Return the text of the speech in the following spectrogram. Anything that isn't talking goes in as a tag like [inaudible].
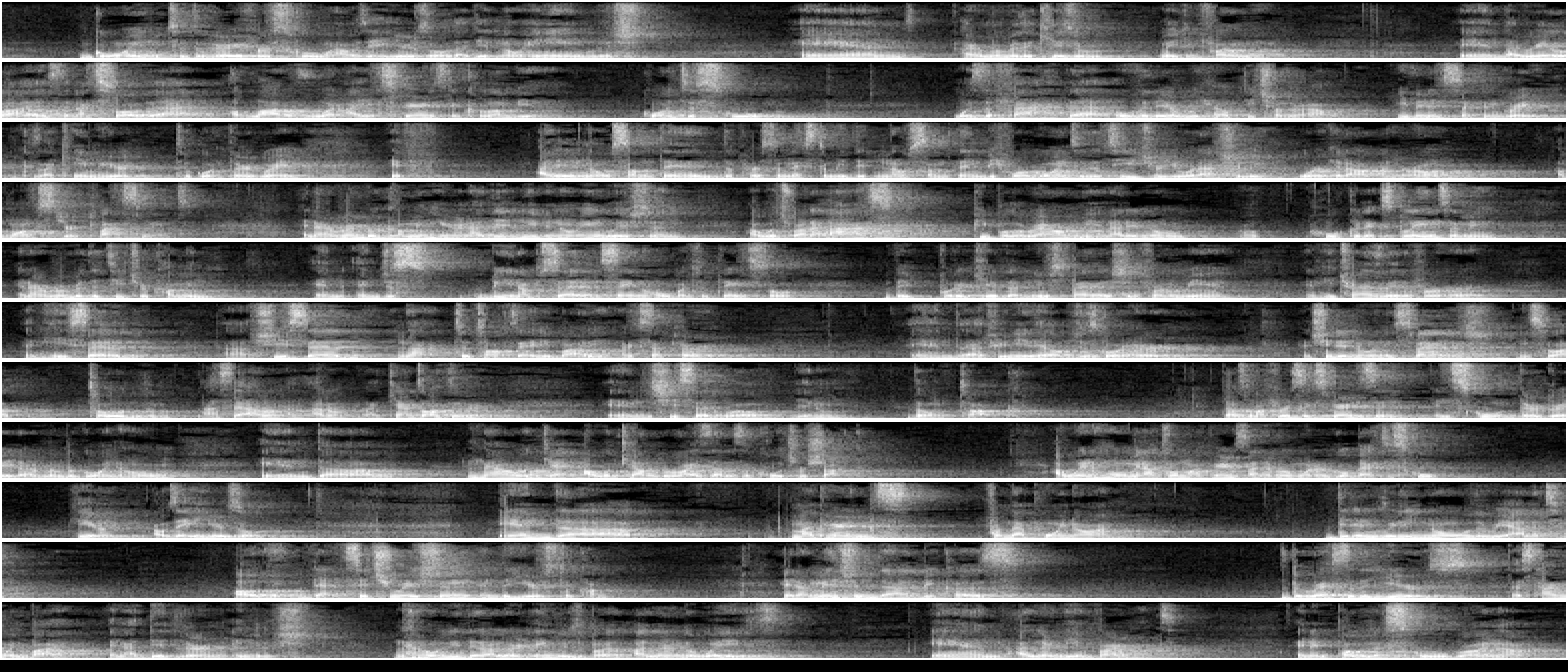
going to the very first school when I was eight years old. I didn't know any English, and I remember the kids were making fun of me. And I realized and I saw that a lot of what I experienced in Colombia, going to school, was the fact that over there we helped each other out, even in second grade, because I came here to go in third grade. If I didn't know something, the person next to me didn't know something, before going to the teacher, you would actually work it out on your own amongst your classmates. And I remember coming here and I didn't even know English, and I would try to ask people around me, and I didn't know who could explain to me. And I remember the teacher coming and, and just being upset and saying a whole bunch of things. So they put a kid that knew Spanish in front of me and, and he translated for her. And he said, uh, she said not to talk to anybody except her. And uh, if you need help, just go to her. And she didn't know any Spanish. And so I told them, I said, I don't, I don't, I can't talk to her. And she said, well, you know, don't talk. That was my first experience in, in school in third grade. I remember going home and um, now I would, categorize that as a culture shock. I went home and I told my parents I never wanted to go back to school. Here, I was eight years old. And uh, my parents, from that point on, didn't really know the reality of that situation in the years to come. And I mentioned that because the rest of the years, as time went by, and I did learn English, not only did I learn English, but I learned the ways and I learned the environment. And in public school growing up,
